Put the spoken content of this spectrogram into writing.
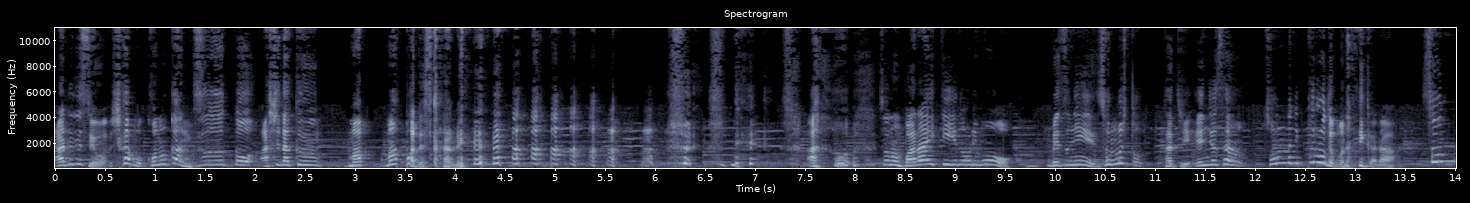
あれですよ。しかもこの間ずっと芦田くん、ま、マッパですからね。で、あの、そのバラエティー乗りも、別にその人たち、演者さん、そんなにプロでもないから、そんな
